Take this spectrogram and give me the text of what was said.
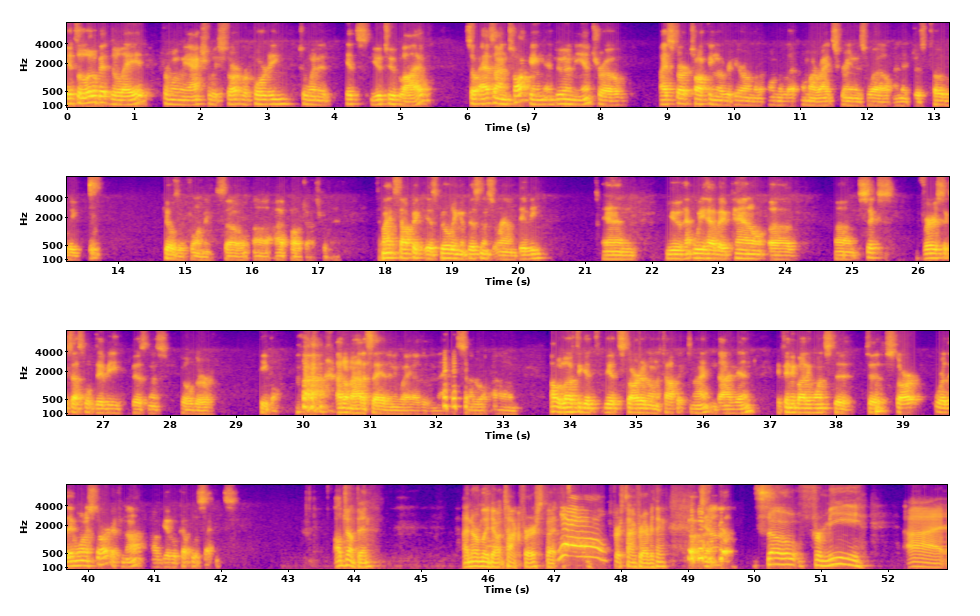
it's a little bit delayed from when we actually start recording to when it hits YouTube Live. So as I'm talking and doing the intro, I start talking over here on the on the left, on my right screen as well, and it just totally kills it for me. So uh, I apologize for that. Tonight's topic is building a business around Divi, and you ha- we have a panel of um, six very successful Divi business builder people. I don't know how to say it anyway, other than that. So um, I would love to get get started on the topic tonight and dive in. If anybody wants to to start where they want to start, if not, I'll give a couple of seconds. I'll jump in. I normally don't talk first, but Yay! first time for everything. Go, So for me, uh,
